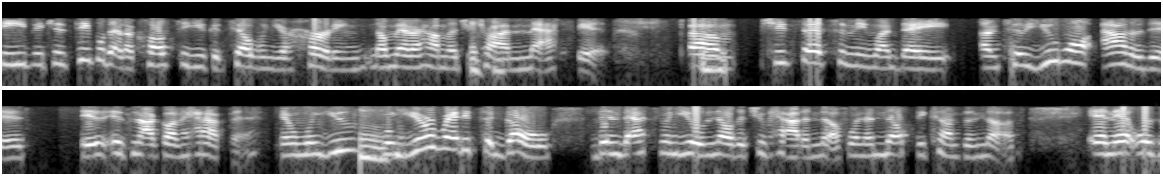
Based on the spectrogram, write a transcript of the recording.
see because people that are close to you could tell when you're hurting, no matter how much you try and mask it. Um, she said to me one day, "Until you want out of this, it, it's not going to happen. And when you Mhm. when you're ready to go, then that's when you'll know that you've had enough. When enough becomes enough. And it was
